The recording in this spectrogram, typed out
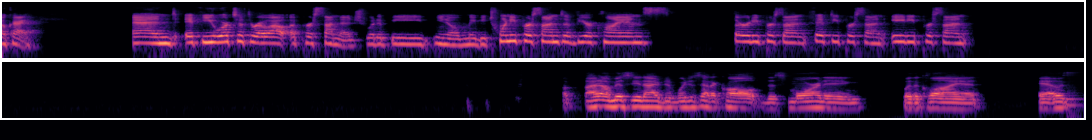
Okay. And if you were to throw out a percentage, would it be, you know, maybe 20% of your clients, 30%, 50%, 80%? I know Missy and I we just had a call this morning with a client. It was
